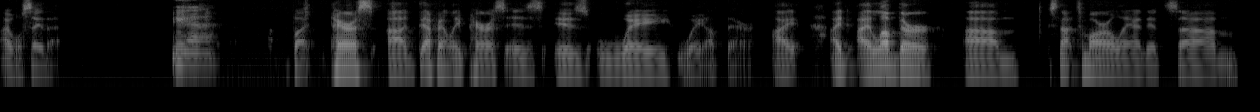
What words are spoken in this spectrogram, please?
I will say that. Yeah. But Paris, uh, definitely Paris is is way way up there. I I I love their um. It's not Tomorrowland. It's um.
